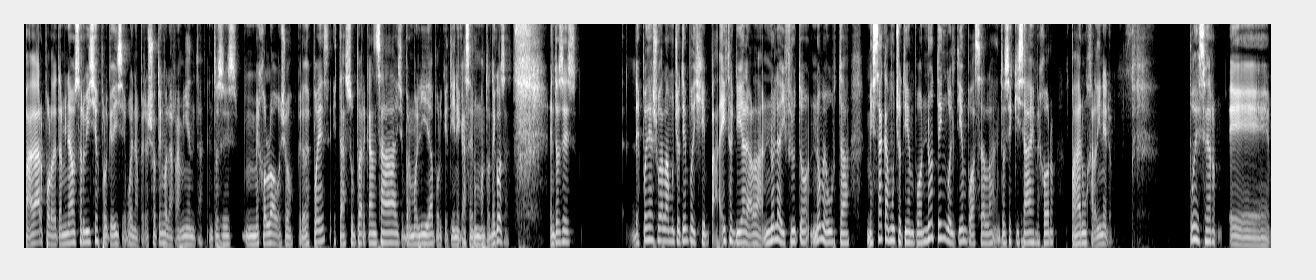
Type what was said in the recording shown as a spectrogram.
pagar por determinados servicios porque dice, bueno, pero yo tengo la herramienta, entonces mejor lo hago yo. Pero después está súper cansada y súper molida porque tiene que hacer un montón de cosas. Entonces, después de ayudarla mucho tiempo, dije, esta actividad la verdad no la disfruto, no me gusta, me saca mucho tiempo, no tengo el tiempo de hacerla, entonces quizás es mejor pagar un jardinero. Puede ser eh,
